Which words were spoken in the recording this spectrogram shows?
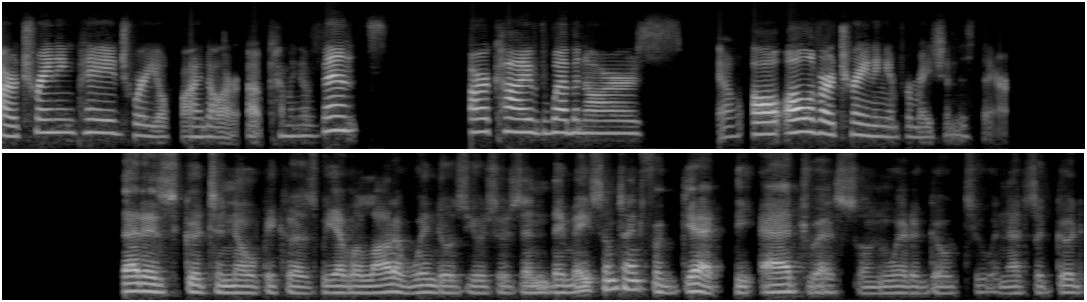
our training page where you'll find all our upcoming events, archived webinars, you know, all, all of our training information is there. That is good to know because we have a lot of Windows users and they may sometimes forget the address on where to go to. And that's a good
